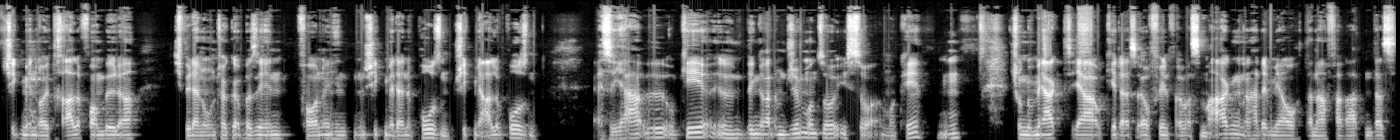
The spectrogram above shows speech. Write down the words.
schick mir neutrale Formbilder. Ich will deine Unterkörper sehen, vorne, hinten, schick mir deine Posen, schick mir alle Posen. Also ja, äh, okay, äh, bin gerade im Gym und so. Ich so, ähm, okay, hm. schon gemerkt, ja, okay, da ist auf jeden Fall was im Argen. Dann hat er mir auch danach verraten, dass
